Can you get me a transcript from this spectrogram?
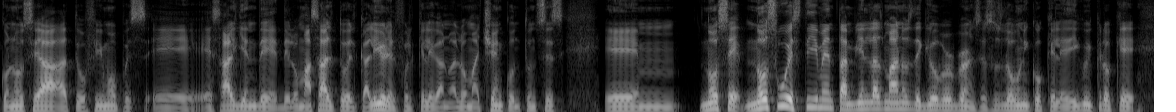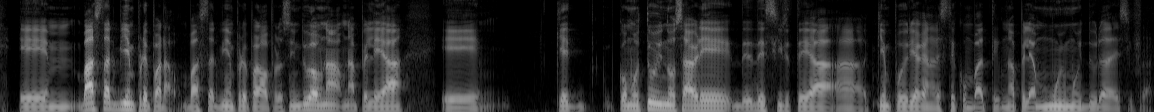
conoce a, Teofimo, pues es alguien de, de, lo más alto del calibre. Él fue el que le ganó a Lomachenko. Entonces, em, no sé, no subestimen también las manos de Gilbert Burns. Eso es lo único que le digo y creo que va a estar bien preparado. Va a estar bien preparado, pero sin duda una, una pelea. Que como tú no sabré decirte a, quién podría ganar este combate. Una pelea muy, muy dura de descifrar.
